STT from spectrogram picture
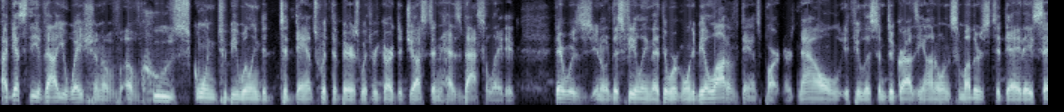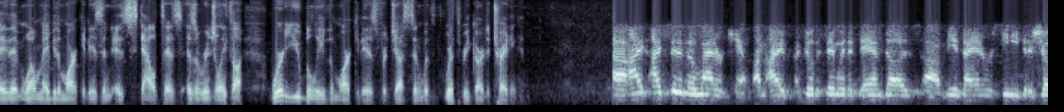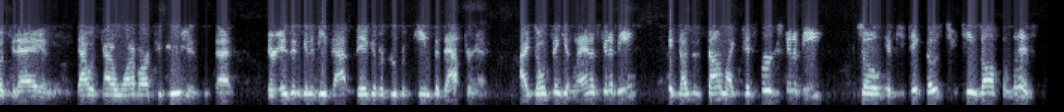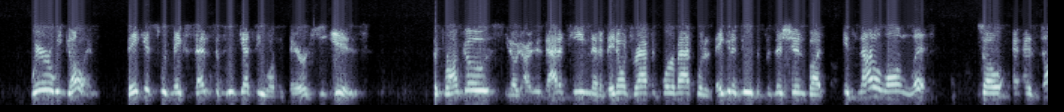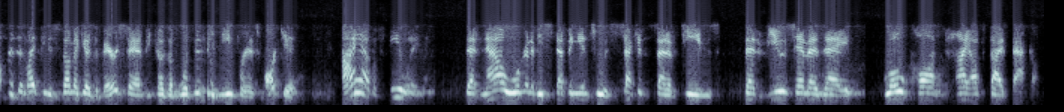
I guess the evaluation of of who's going to be willing to to dance with the Bears with regard to Justin has vacillated. There was, you know, this feeling that there were going to be a lot of dance partners. Now, if you listen to Graziano and some others today, they say that well, maybe the market isn't as stout as as originally thought. Where do you believe the market is for Justin with with regard to trading him? Uh, I, I sit in the latter camp. I'm, I, I feel the same way that Dan does. Uh, me and Dianna Russini did a show today, and that was kind of one of our conclusions that there isn't going to be that big of a group of teams that's after him. I don't think Atlanta's going to be. It doesn't sound like Pittsburgh's going to be. So if you take those two teams off the list, where are we going? Vegas would make sense if Luke Getsy wasn't there. He is the Broncos, you know, is that a team that if they don't draft a quarterback, what are they going to do with the position? But it's not a long list. So as tough as it might be to stomach as a Bears fan because of what this would mean for his market, I have a feeling that now we're going to be stepping into a second set of teams that views him as a low cost, high upside backup.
